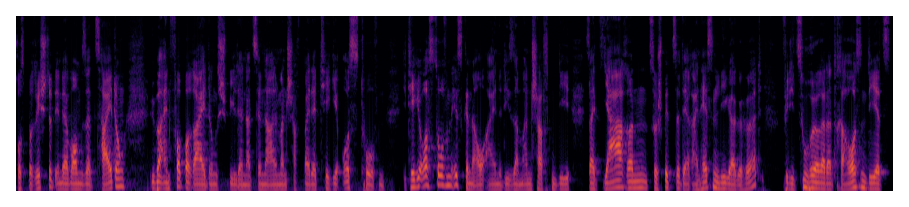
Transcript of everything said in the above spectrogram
groß berichtet in der Wormser Zeitung über ein Vorbereitungsspiel der Nationalmannschaft bei der TG Osthofen. Die TG Osthofen ist genau eine dieser Mannschaften, die seit Jahren zur Spitze der Rheinhessen-Liga gehört. Für die Zuhörer da draußen, die jetzt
